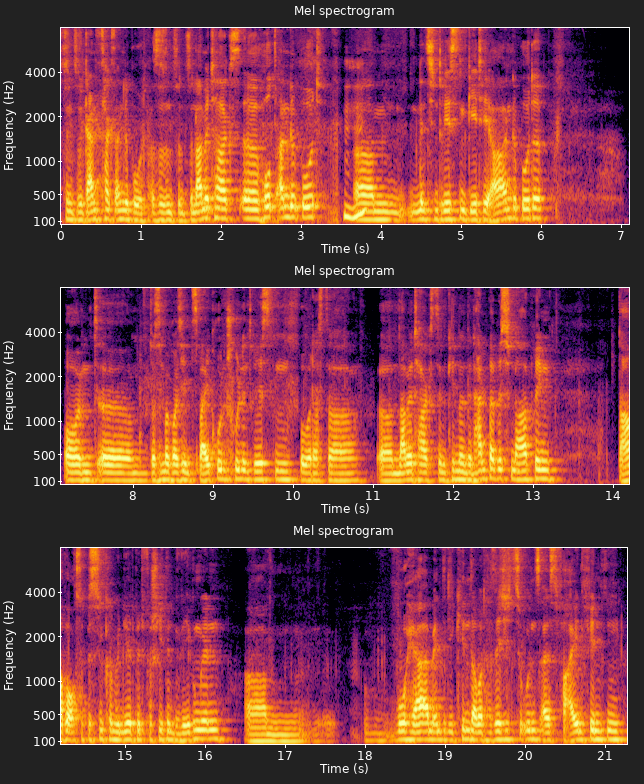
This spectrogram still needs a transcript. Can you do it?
sind so ein Ganztagsangebot, also sind so, so ein Nachmittags-Hortangebot, äh, mhm. ähm, nennt sich in Dresden GTA-Angebote. Und ähm, da sind wir quasi in zwei Grundschulen in Dresden, wo wir das da äh, nachmittags den Kindern den Handball ein bisschen nahe bringen. Da aber auch so ein bisschen kombiniert mit verschiedenen Bewegungen. Ähm, woher am Ende die Kinder aber tatsächlich zu uns als Verein finden,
